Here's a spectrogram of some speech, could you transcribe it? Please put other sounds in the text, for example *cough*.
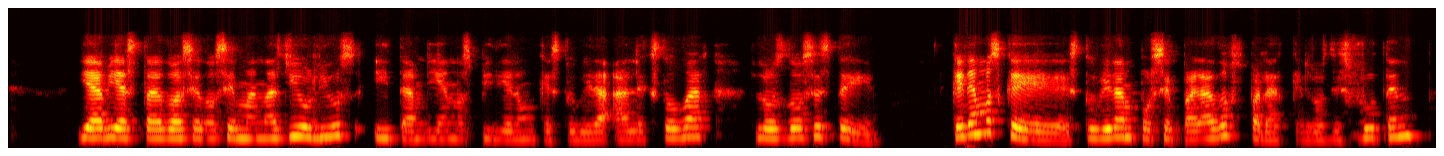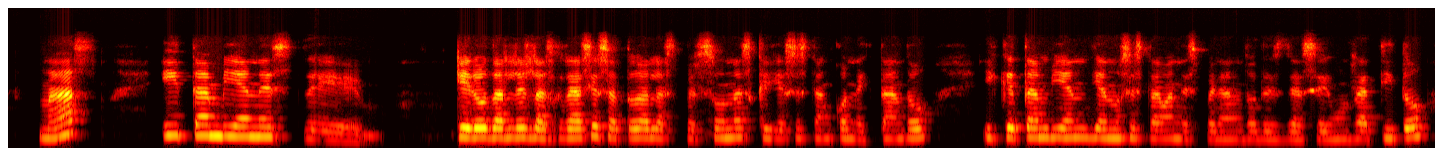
ya había estado hace dos semanas Julius y también nos pidieron que estuviera Alex Tobar. Los dos, este, queremos que estuvieran por separados para que los disfruten más y también, este, quiero darles las gracias a todas las personas que ya se están conectando y que también ya nos estaban esperando desde hace un ratito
